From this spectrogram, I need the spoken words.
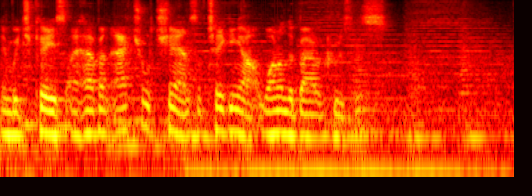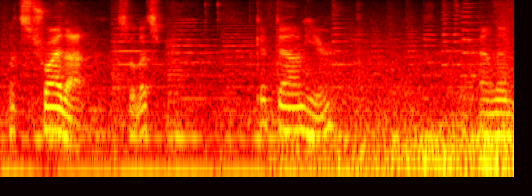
In which case I have an actual chance of taking out one of the battle cruisers. Let's try that. So let's get down here and then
